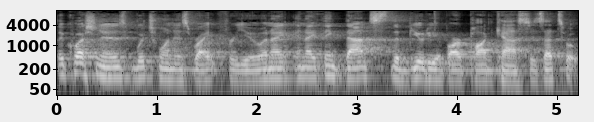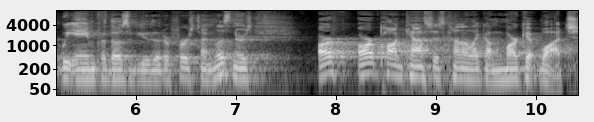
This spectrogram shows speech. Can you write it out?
The question is which one is right for you. And I, and I think that's the beauty of our podcast is that's what we aim for those of you that are first time listeners. Our, our podcast is kind of like a market watch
